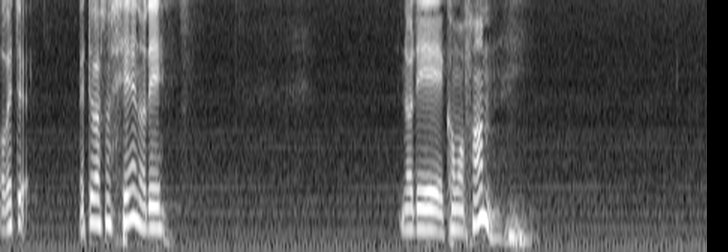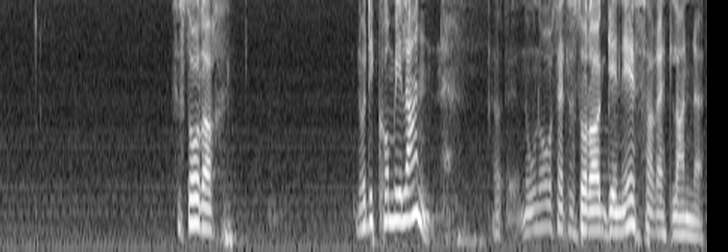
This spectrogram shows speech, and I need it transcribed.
Og vet du, vet du hva som skjer når de når de kommer fram? Så står det når de kom i land Noen oversettelser står det Genesaretlandet.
